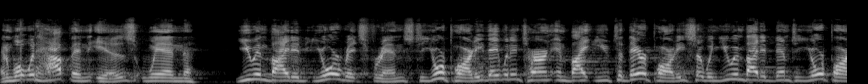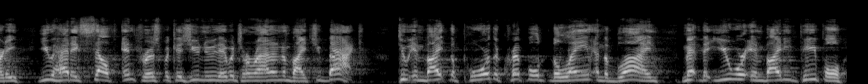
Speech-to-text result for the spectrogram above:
And what would happen is when you invited your rich friends to your party, they would in turn invite you to their party. So when you invited them to your party, you had a self-interest because you knew they would turn around and invite you back. To invite the poor, the crippled, the lame, and the blind meant that you were inviting people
